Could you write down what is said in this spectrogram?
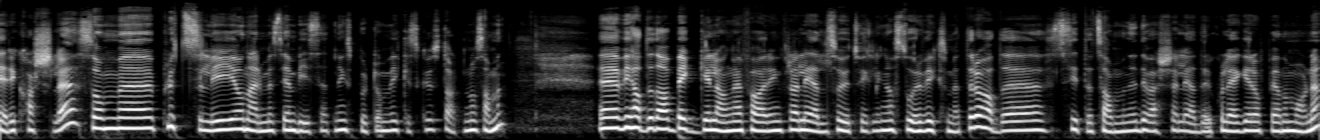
Erik Hasle, som uh, plutselig og nærmest i en bisetning spurte om vi ikke skulle starte noe sammen. Uh, vi hadde da begge lang erfaring fra ledelse og utvikling av store virksomheter og hadde sittet sammen i diverse lederkolleger opp gjennom årene.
